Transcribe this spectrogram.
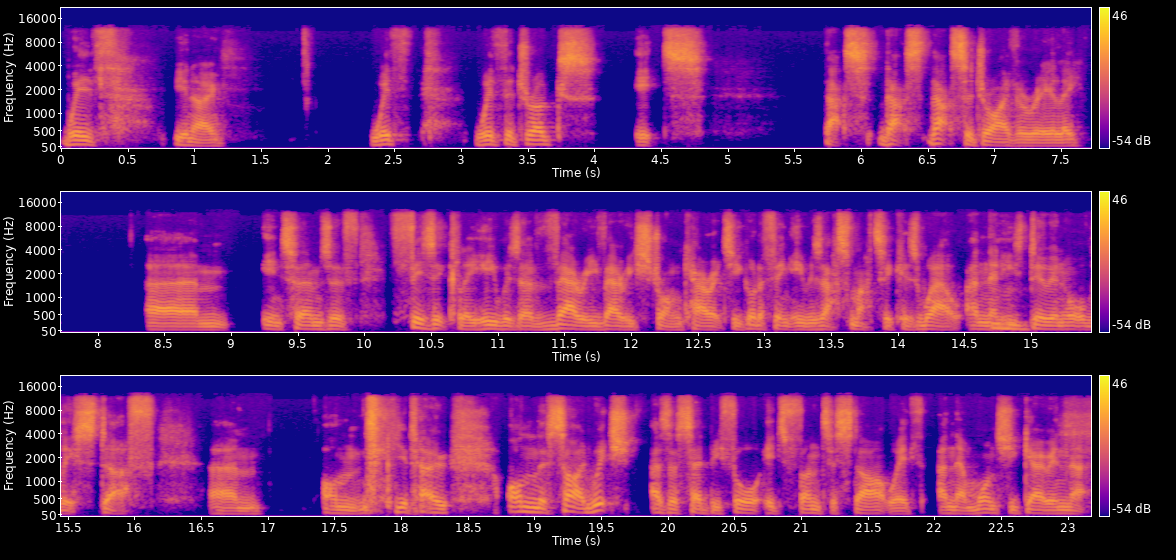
with you know, with with the drugs, it's that's that's that's the driver really. Um, in terms of physically, he was a very, very strong character. You've got to think he was asthmatic as well. And then mm. he's doing all this stuff. Um, on you know on the side which as i said before it's fun to start with. And then once you go in that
